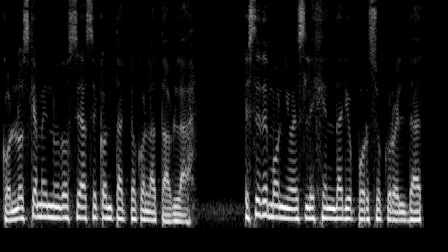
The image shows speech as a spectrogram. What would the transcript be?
con los que a menudo se hace contacto con la tabla, Este demonio es legendario por su crueldad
